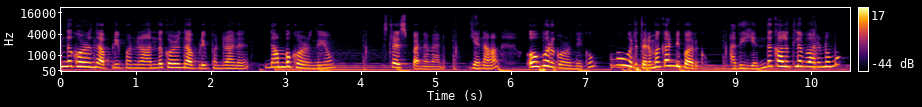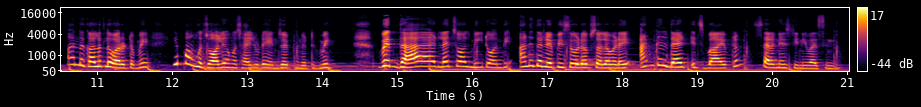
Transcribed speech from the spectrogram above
இந்த குழந்தை அப்படி பண்ணுறான் அந்த குழந்தை அப்படி பண்ணுறான்னு நம்ம குழந்தையும் ஸ்ட்ரெஸ் பண்ண வேணும். ஏன்னா ஒவ்வொரு குழந்தைக்கும் ஒவ்வொரு திறமை கண்டிப்பாக இருக்கும். அது எந்த காலத்தில் வரணுமோ அந்த காலத்தில் வரட்டுமே. இப்போ அவங்க ஜாலியாக அவங்க சைல்டுஹுட்டை என்ஜாய் பண்ணட்டுமே. With that, let's all meet on the another episode of Solavadai. Until then, it's bye from Saranya Srinivasan.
